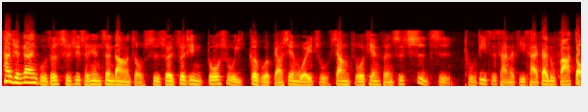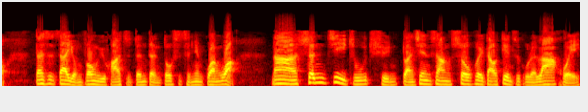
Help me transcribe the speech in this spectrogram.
碳权概念股则持续呈现震荡的走势，所以最近多数以个股的表现为主。像昨天可能是市指、土地资产的题材再度发动，但是在永丰、与华指等等都是呈现观望。那生技族群短线上受惠到电子股的拉回。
